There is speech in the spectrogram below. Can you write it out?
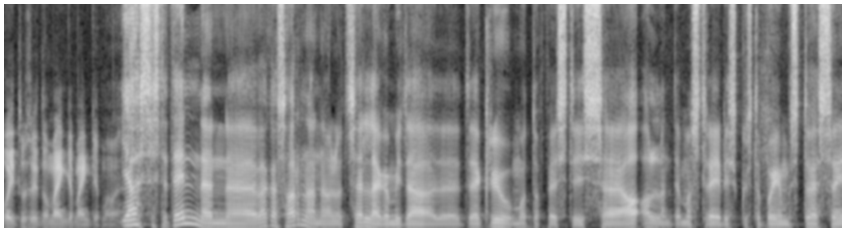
võidusõidumänge mängima või? jah, sest et enne on äh, väga sarnane olnud sellega, mida The Crew Motofestis äh, Allan demonstreeris, kus ta põhimõtteliselt ühest se-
